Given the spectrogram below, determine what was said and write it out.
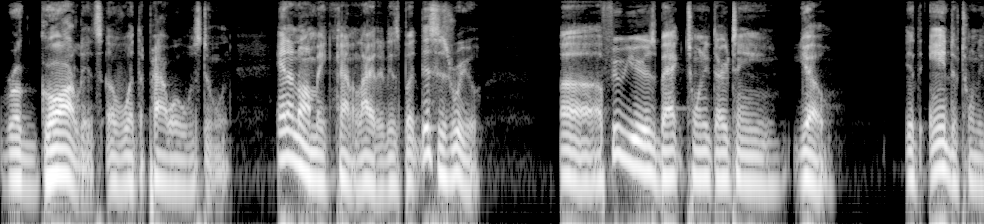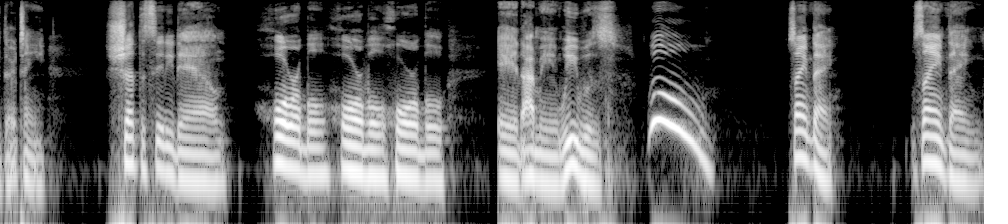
Regardless of what the power was doing. And I know I'm making kind of light of this, but this is real. Uh, a few years back, 2013, yo, at the end of 2013, shut the city down. Horrible, horrible, horrible. And I mean, we was woo. Same thing. Same thing.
